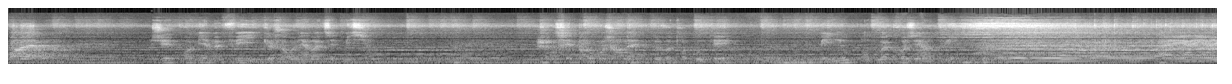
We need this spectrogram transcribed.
Problème. J'ai promis à ma fille que je reviendrai de cette mission. Je ne sais pas où vous en êtes de votre côté, mais nous, on doit creuser un puits. Allez, allez, allez,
